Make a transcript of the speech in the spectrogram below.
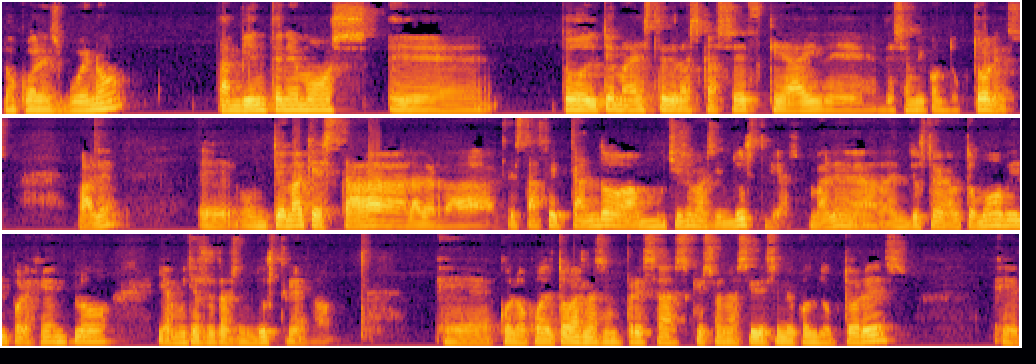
lo cual es bueno. También tenemos eh, todo el tema este de la escasez que hay de, de semiconductores, ¿vale? Eh, un tema que está, la verdad, que está afectando a muchísimas industrias, ¿vale? A la industria del automóvil, por ejemplo, y a muchas otras industrias, ¿no? Eh, con lo cual, todas las empresas que son así de semiconductores, eh,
